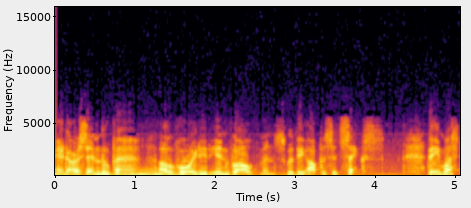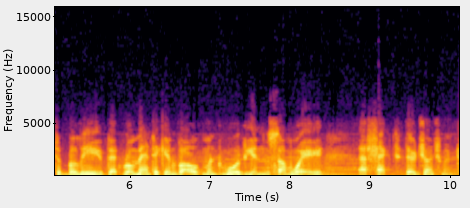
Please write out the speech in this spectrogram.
and Arsène Lupin, avoided involvements with the opposite sex. They must have believed that romantic involvement would, in some way, affect their judgment.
